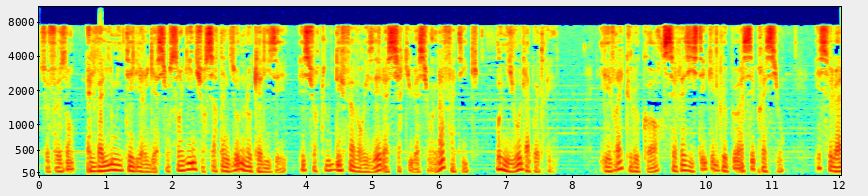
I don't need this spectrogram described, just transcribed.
Ce faisant, elle va limiter l'irrigation sanguine sur certaines zones localisées et surtout défavoriser la circulation lymphatique au niveau de la poitrine. Il est vrai que le corps sait résister quelque peu à ces pressions et cela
